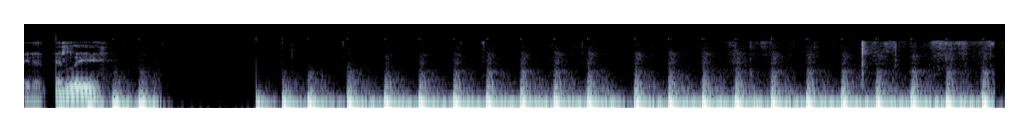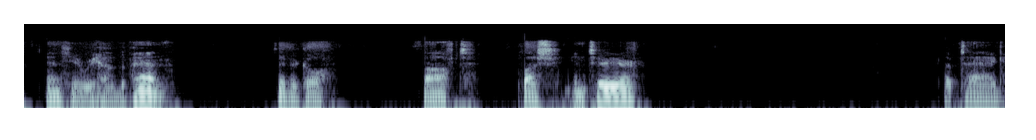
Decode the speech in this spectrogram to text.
Made in Italy. And here we have the pen. Typical soft plush interior. Clip tag.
